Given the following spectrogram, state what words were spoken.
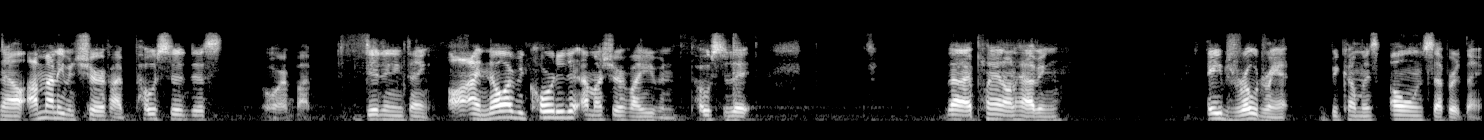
Now, I'm not even sure if I posted this or if I did anything. I know I recorded it. I'm not sure if I even posted it that I plan on having Abe's Road Rant become its own separate thing.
